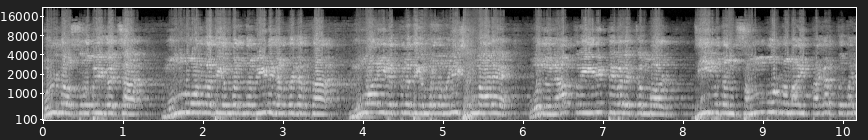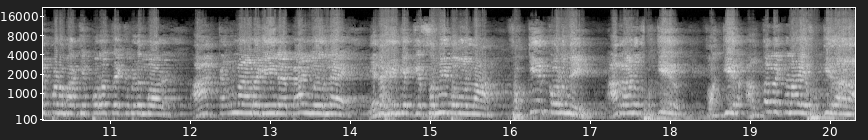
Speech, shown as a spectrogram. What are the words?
ബുൾഡോസർ ഉപയോഗിച്ച മുന്നൂറിലധികം വരുന്ന വീടുകൾ തകർത്ത മൂവായിരത്തിലധികം വരുന്ന മനുഷ്യന്മാരെ ഒരു രാത്രി ഇരുട്ടി വെളുക്കുമ്പോൾ ജീവിതം സമ്പൂർണമായി തകർത്ത് തരിപ്പണമാക്കി പുറത്തേക്ക് വിടുമ്പോൾ ആ കർണാടകയിലെ ബാംഗ്ലൂരിലെ യലഹങ്കയ്ക്ക് സമീപമുള്ള ഫക്കീർ കോളനി. ആരാണ് ഫക്കീർ? ഫക്കീർ അർദ്ധനഗ്നായ ഫക്കീറാണ്.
